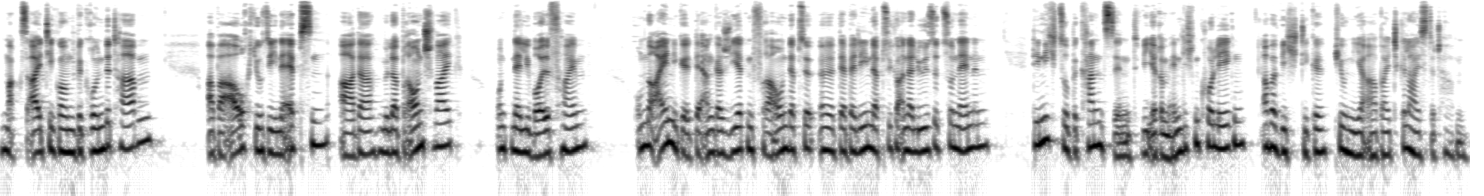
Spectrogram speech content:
Max Eitingon begründet haben, aber auch Josine Epsen, Ada Müller-Braunschweig und Nelly Wolfheim, um nur einige der engagierten Frauen der, äh, der Berliner Psychoanalyse zu nennen, die nicht so bekannt sind wie ihre männlichen Kollegen, aber wichtige Pionierarbeit geleistet haben.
